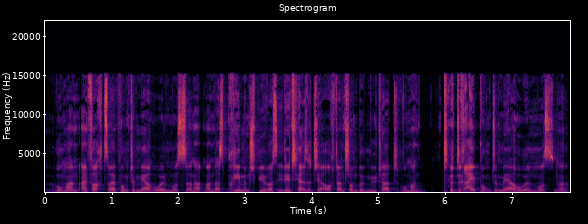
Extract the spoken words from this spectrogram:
wo man einfach zwei Punkte mehr holen muss, dann hat man das Bremen-Spiel, was Edin Terzic ja auch dann schon bemüht hat, wo man drei Punkte mehr holen muss. Ne?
